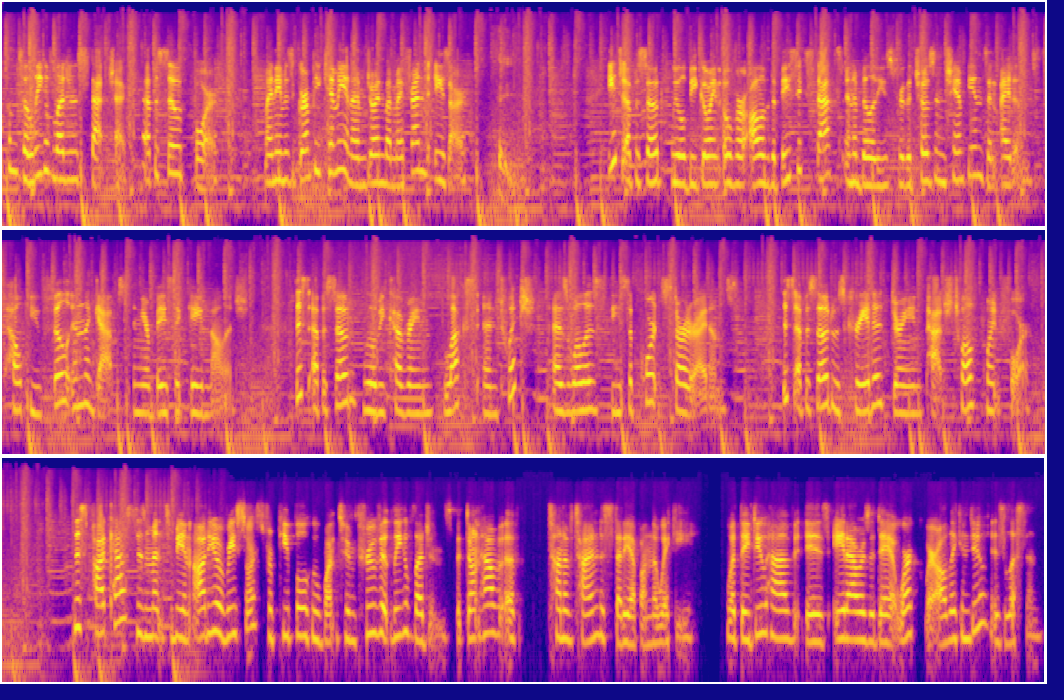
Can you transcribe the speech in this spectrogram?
welcome to League of Legends Stat Check, Episode 4. My name is Grumpy Kimmy, and I'm joined by my friend Azar. Hey. Each episode, we will be going over all of the basic stats and abilities for the chosen champions and items to help you fill in the gaps in your basic game knowledge. This episode, we'll be covering Lux and Twitch, as well as the support starter items. This episode was created during patch 12.4. This podcast is meant to be an audio resource for people who want to improve at League of Legends but don't have a ton of time to study up on the wiki. What they do have is eight hours a day at work where all they can do is listen.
